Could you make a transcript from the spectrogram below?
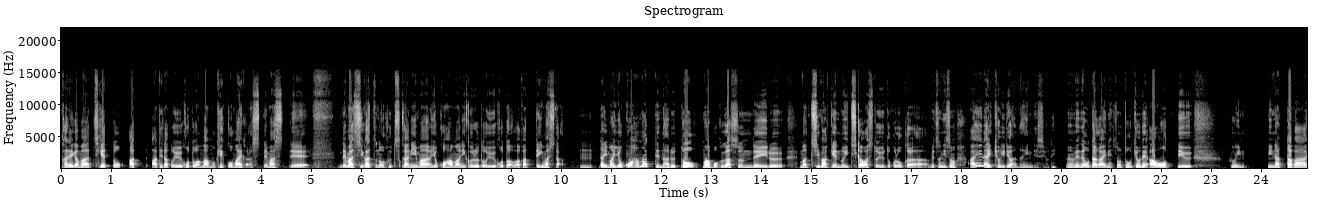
彼がまあチケット当てたということはまあもう結構前から知ってましてでまあ4月の2日にまあ横浜に来るということは分かっていました。うん、だ今横浜ってなると、まあ、僕が住んでいる、まあ、千葉県の市川市というところから別にその会えない距離ではないんですよね。うん、でねお互いねその東京で会おうっていう風になった場合、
